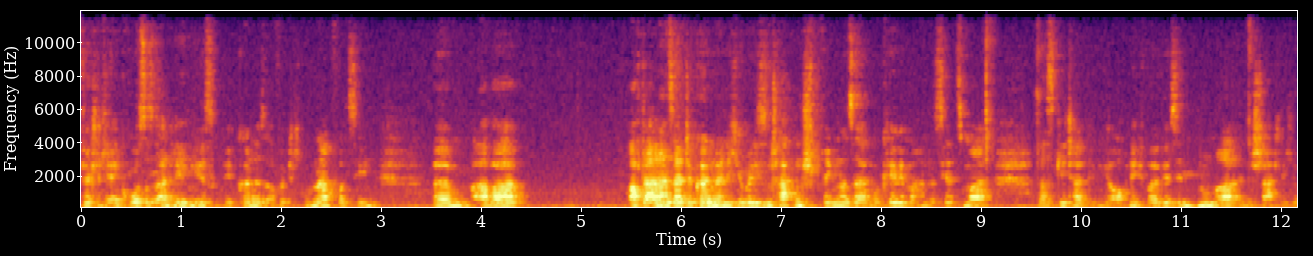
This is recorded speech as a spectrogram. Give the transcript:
wirklich ein großes Anliegen ist wir können es auch wirklich gut nachvollziehen. Ähm, aber auf der anderen Seite können wir nicht über diesen Schatten springen und sagen, okay, wir machen das jetzt mal. Das geht halt irgendwie auch nicht, weil wir sind nun mal eine staatliche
